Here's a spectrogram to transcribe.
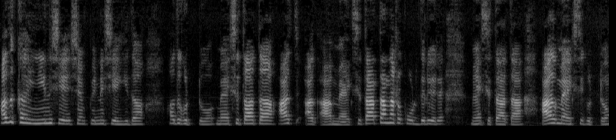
അത് കഴിഞ്ഞതിന് ശേഷം പിന്നെ ചെയ്ത അത് കിട്ടുമോ മാക്സി താത്ത ആ ആ- മാക്സി താത്ത എന്നിട്ട് കൂടുതൽ വരെ മാക്സി താത്ത ആ മാക്സി കിട്ടും.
